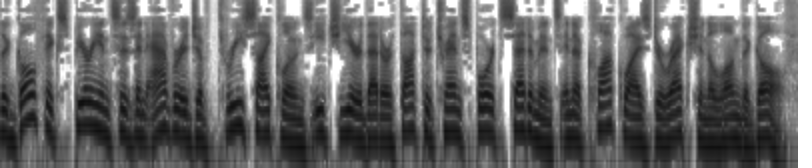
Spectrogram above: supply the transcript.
The Gulf experiences an average of three cyclones each year that are thought to transport sediments in a clockwise direction along the Gulf's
